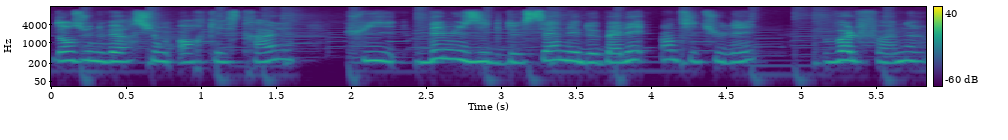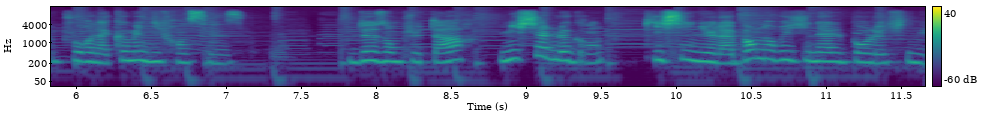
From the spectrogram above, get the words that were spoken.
dans une version orchestrale, puis des musiques de scène et de ballet intitulées Wolfone pour la comédie française. Deux ans plus tard, Michel Legrand, qui signe la bande originale pour le film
